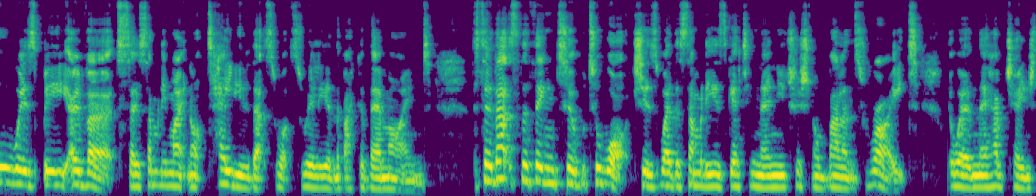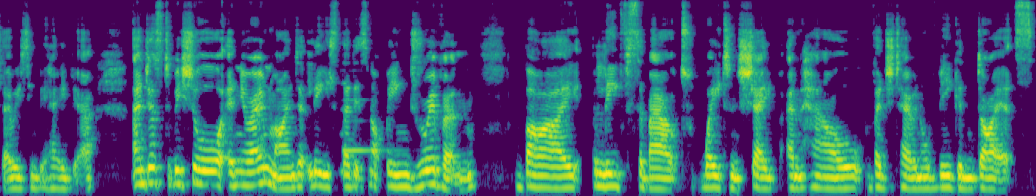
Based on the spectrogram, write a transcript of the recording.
always be overt. So somebody might not tell you that's what's really in the back of their mind. So that's the thing to, to watch is whether somebody is getting their nutritional balance right when they have changed their eating behavior. And just to be sure in your own mind, at least, that it's not being driven by beliefs about weight and shape and how vegetarian or vegan diets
